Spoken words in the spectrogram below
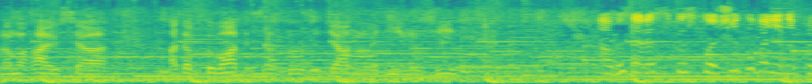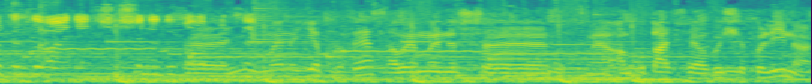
намагаюся адаптуватися до життя на одній нозі. А ви зараз в очікування на протезування чи ще не думали Е, ні, в мене є протез, але в мене ж е, ампутація вище коліна.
